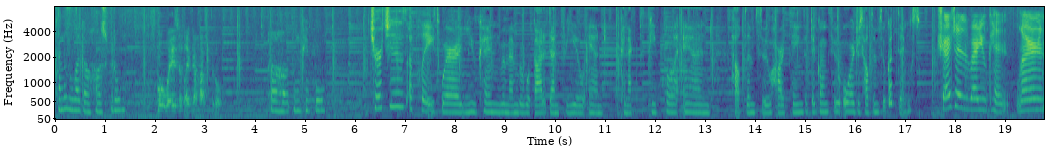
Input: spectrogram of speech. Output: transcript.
Kind of like a hospital. What way is it like a hospital? Uh, helping people. Church is a place where you can remember what God has done for you and connect with people and help them through hard things that they're going through or just help them through good things. Church is where you can learn,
